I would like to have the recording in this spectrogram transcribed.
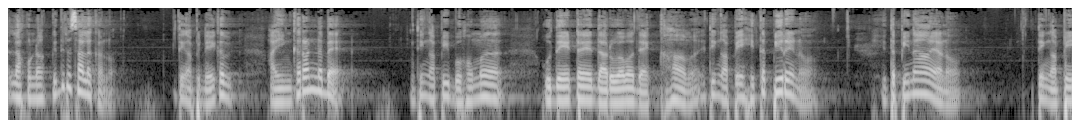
ලකුණක් විදිහට සලකනවා. ඉතින් අපිට ඒක අයින් කරන්න බෑ. ඉතින් අපි බොහොම උදේට දරුවව දැක්කාම ඉතින් අපේ හිත පිරෙනවා. හිත පිනා යනවා. ඉතින් අපි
